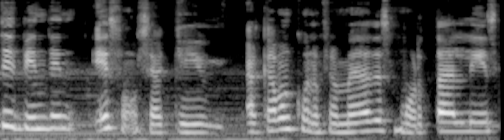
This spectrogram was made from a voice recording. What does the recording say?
te venden eso. O sea, que acaban con enfermedades mortales.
